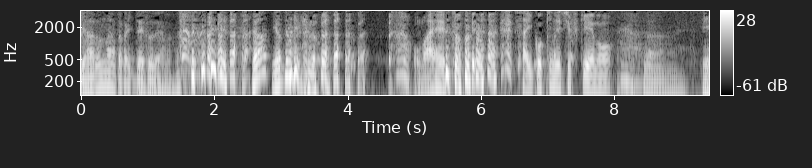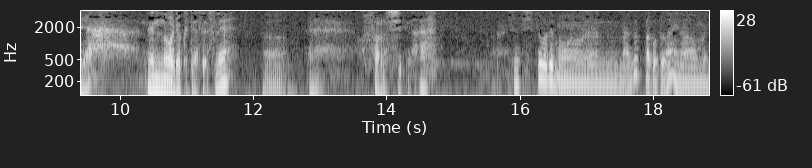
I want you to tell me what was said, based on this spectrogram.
やるなとか言っちゃいそうだよ。ややってないけど。お前ってサイコキネシス系の、うんいやー、念能力ってやつですね。えー恐ろしいな。人はでも、うん殴ったことないな、思いっ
